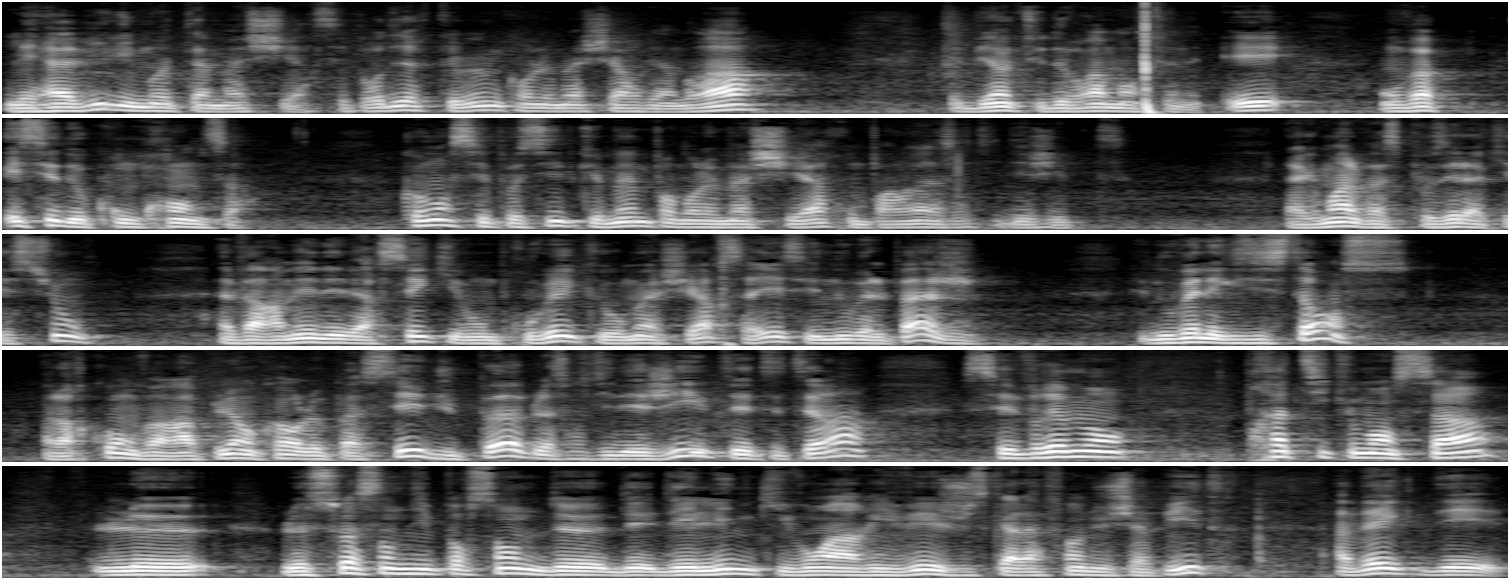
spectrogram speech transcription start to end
les havi. C'est pour dire que même quand le Mashiach viendra, eh bien tu devras mentionner. Et on va essayer de comprendre ça. Comment c'est possible que même pendant le Mashiach, on parlera de la sortie d'Égypte? La elle va se poser la question. Elle va ramener des versets qui vont prouver qu'au Mashiach, ça y est, c'est une nouvelle page, une nouvelle existence. Alors quoi, on va rappeler encore le passé du peuple, la sortie d'Égypte, etc. C'est vraiment pratiquement ça, le, le 70% de- de- des lignes qui vont arriver jusqu'à la fin du chapitre, avec des,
